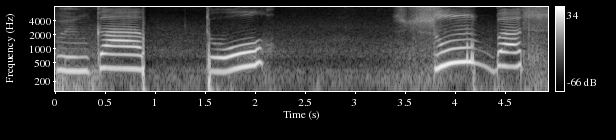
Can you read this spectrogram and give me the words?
Um subas?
